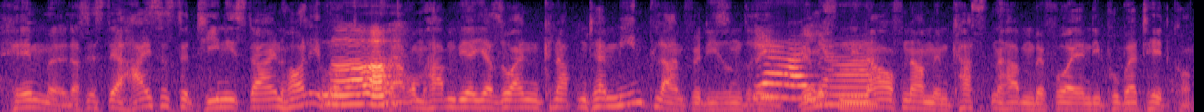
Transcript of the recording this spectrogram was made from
Himmel, das ist der heißeste Teenie-Star in Hollywood. Ah. Darum haben wir ja so einen knappen Terminplan für diesen Dreh. Ja, wir müssen ja. die Nahaufnahmen im Kasten haben, bevor er in die Pubertät kommt.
